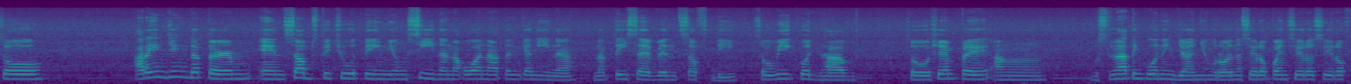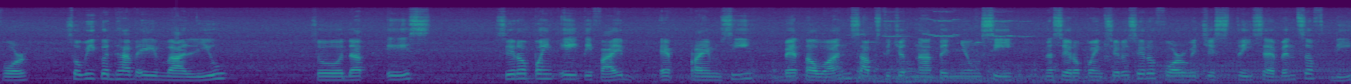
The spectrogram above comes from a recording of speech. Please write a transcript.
So, arranging the term and substituting yung C na nakuha natin kanina na 3 sevenths of D. So, we could have, so, syempre, ang gusto natin kunin dyan yung rho na 0.004. So, we could have a value. So, that is 0.85 F prime C beta 1. Substitute natin yung C na 0.004 which is 3 sevenths of D.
